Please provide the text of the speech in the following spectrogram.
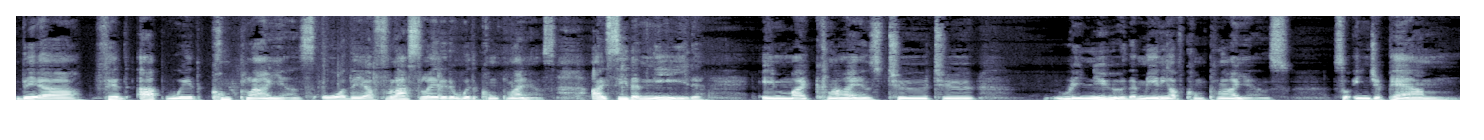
they are fed up with compliance or they are frustrated with compliance. I see the need in my clients to, to renew the meaning of compliance. So in Japan,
